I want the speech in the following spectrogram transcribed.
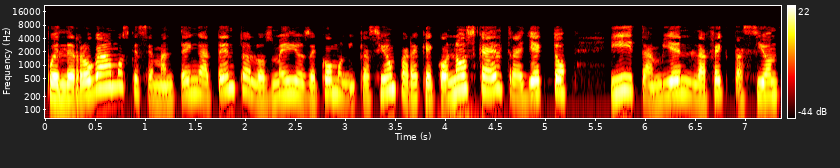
pues le rogamos que se mantenga atento a los medios de comunicación para que conozca el trayecto y también la afectación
